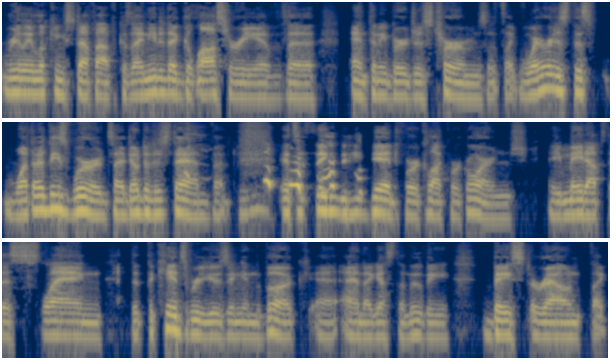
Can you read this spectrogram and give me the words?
really looking stuff up because I needed a glossary of the Anthony Burgess terms. It's like, where is this? What are these words? I don't understand, but it's a thing that he did for Clockwork Orange. He made up this slang that the kids were using in the book a- and I guess the movie based around like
